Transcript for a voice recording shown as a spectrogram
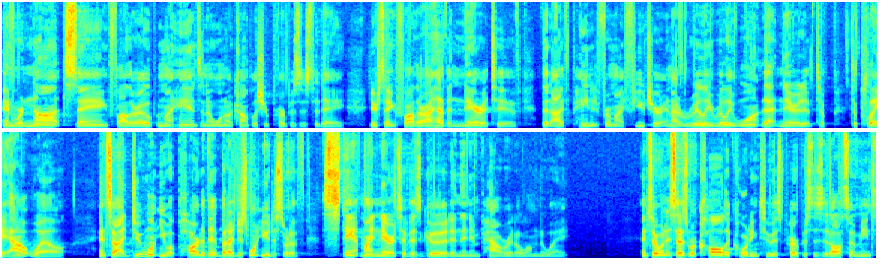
And we're not saying, Father, I open my hands and I want to accomplish your purposes today. You're saying, Father, I have a narrative that I've painted for my future, and I really, really want that narrative to, to play out well. And so I do want you a part of it, but I just want you to sort of stamp my narrative as good and then empower it along the way. And so when it says we're called according to his purposes, it also means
